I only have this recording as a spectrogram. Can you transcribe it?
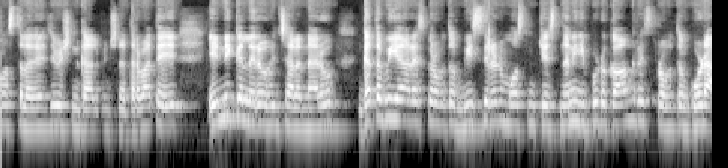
సంస్థల రిజర్వేషన్ కల్పించిన తర్వాతే ఎన్నికలు నిర్వహించాలన్నారు. గత బీఆర్ఎస్ ప్రభుత్వం బీసీలను మోసం చేస్తుందని ఇప్పుడు కాంగ్రెస్ ప్రభుత్వం కూడా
